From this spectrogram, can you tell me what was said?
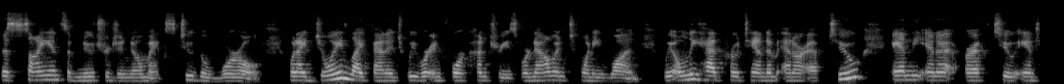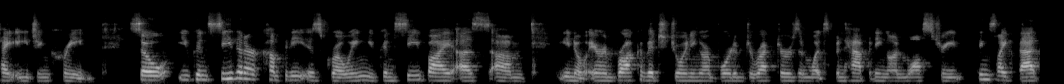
the science of nutrigenomics to the world. When I joined LifeVantage, we were in four countries. We're now in 21. We only had Protandim NRF2 and the NRF2 anti-aging cream. So you can see that our company is growing. You can see by us um, Um, you know, Erin Brockovich joining our board of directors and what's been happening on Wall Street, things like that.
